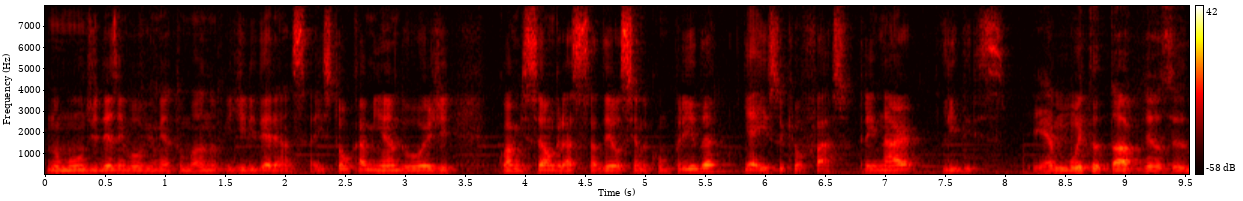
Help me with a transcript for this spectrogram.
no mundo de desenvolvimento humano e de liderança. Estou caminhando hoje com a missão, graças a Deus, sendo cumprida, e é isso que eu faço, treinar líderes. E é muito top ver o seu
